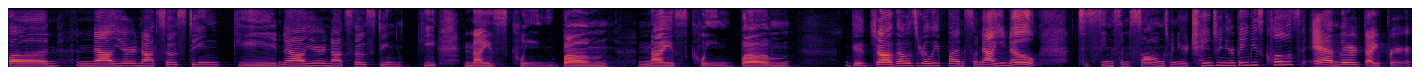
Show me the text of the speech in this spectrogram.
fun. Now you're not so stinky, now you're not so stinky. Nice clean bum, nice clean bum. Good job, that was really fun. So now you know to sing some songs when you're changing your baby's clothes and their diaper.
